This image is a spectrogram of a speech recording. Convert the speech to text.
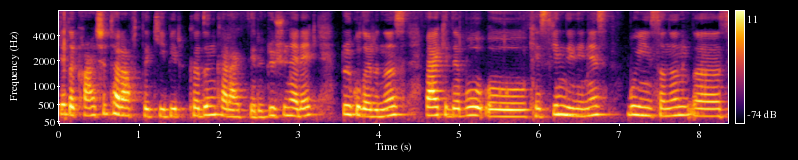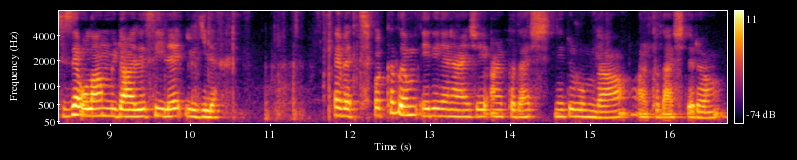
ya da karşı taraftaki bir kadın karakteri düşünerek duygularınız belki de bu keskin diliniz bu insanın e, size olan müdahalesiyle ilgili. Evet bakalım eril enerji arkadaş ne durumda arkadaşlarım.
